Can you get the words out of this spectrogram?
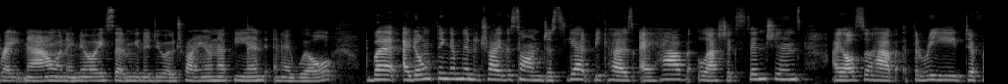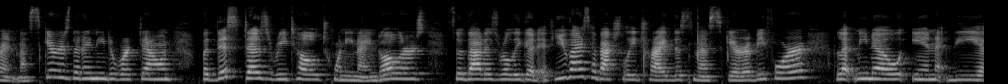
right now, and I know I said I'm gonna do a try on at the end, and I will, but I don't think I'm gonna try this on just yet because I have lash extensions. I also have three different mascaras that I need to work down, but this does retail $29, so that is really good. If you guys have actually tried this mascara before, let me know in the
